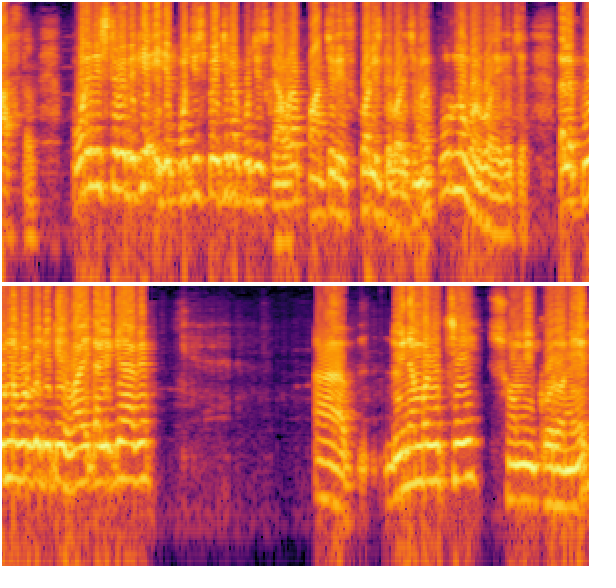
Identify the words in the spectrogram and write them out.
বাস্তব। পরের স্টেপে দেখি, এই যে পঁচিশ পেয়েছিল, পঁচিশকে আমরা পাঁচের স্কোয়ার লিখতে পারছি মানে পূর্ণবর্গ হয়ে গেছে। তাহলে পূর্ণবর্গ যদি হয়, তাহলে কি হবে? দুই নম্বর হচ্ছে সমীকরণের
